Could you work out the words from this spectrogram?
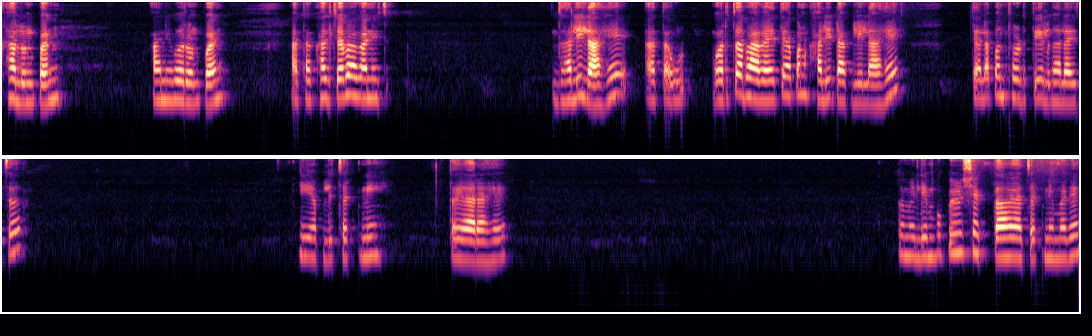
खालून पण आणि वरून पण. आता खालच्या भागाने झालेला आहे. आता उ वरचा भाग आहे ते आपण खाली टाकलेला आहे. त्याला पण थोडं तेल घालायचं. ही आपली चटणी तयार आहे. तुम्ही लिंबू पिळू शकता या चटणीमध्ये.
